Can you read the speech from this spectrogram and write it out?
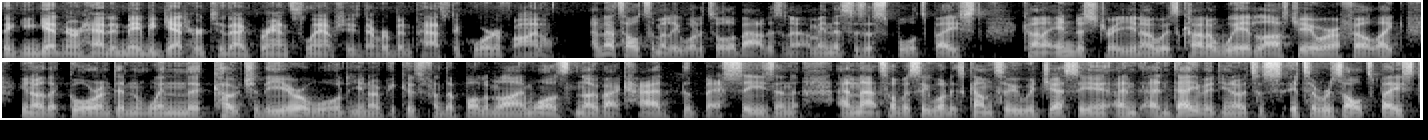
that can get in her head and maybe get her to that Grand Slam. She's never been past a quarterfinal. And that's ultimately what it's all about, isn't it? I mean, this is a sports based kind of industry. You know, it's kind of weird last year where I felt like, you know, that Goran didn't win the Coach of the Year award, you know, because from the bottom line was Novak had the best season. And that's obviously what it's come to with Jesse and, and David. You know, it's a, it's a results based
